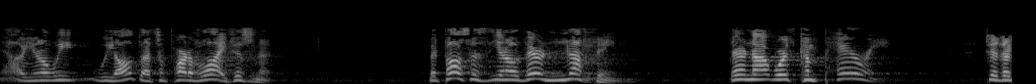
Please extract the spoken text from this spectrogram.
Yeah, you know, we, we all, that's a part of life, isn't it? But Paul says, you know, they're nothing. They're not worth comparing to the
